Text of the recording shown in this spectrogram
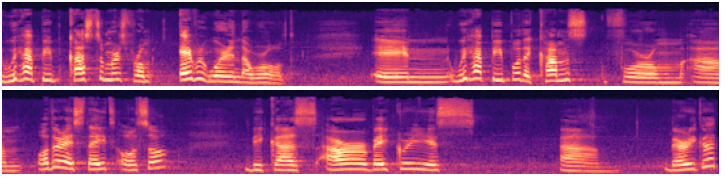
We have customers from everywhere in the world. And we have people that comes from um, other states also because our bakery is um, very good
